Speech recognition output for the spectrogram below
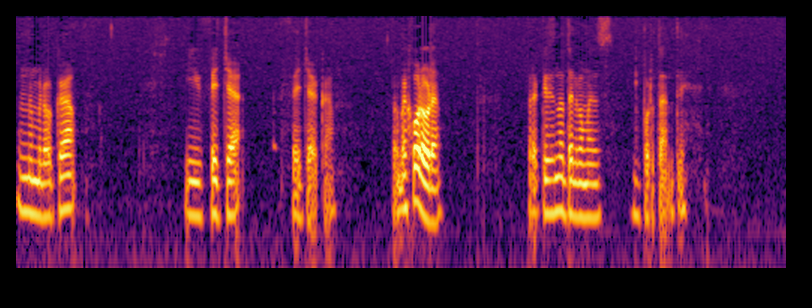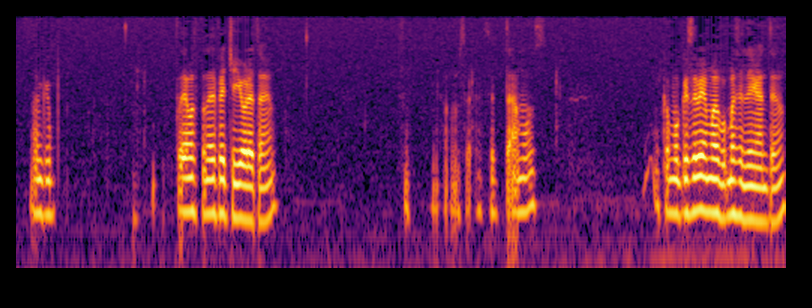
un número acá y fecha fecha acá. Lo mejor ahora para que se note algo más importante. Aunque podemos poner fecha y hora también. Vamos a aceptamos. Como que se ve más, más elegante, ¿no?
